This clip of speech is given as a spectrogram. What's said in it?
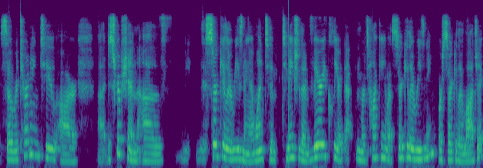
so returning to our uh, description of circular reasoning, I want to, to make sure that I'm very clear that when we're talking about circular reasoning or circular logic,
